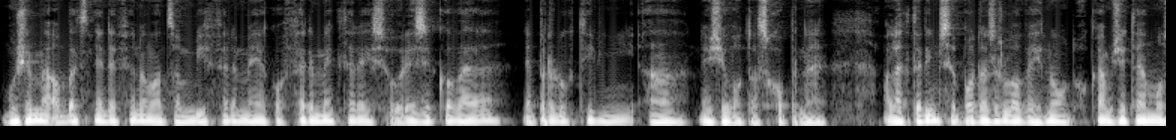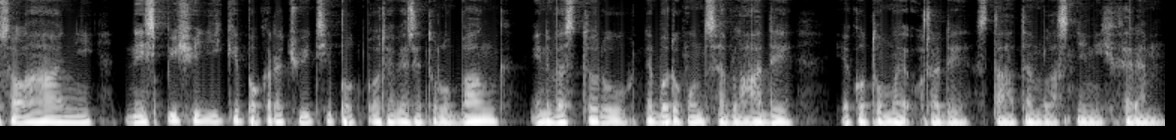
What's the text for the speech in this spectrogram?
můžeme obecně definovat zombie firmy jako firmy, které jsou rizikové, neproduktivní a neživotaschopné, ale kterým se podařilo vyhnout okamžitému selhání nejspíše díky pokračující podpoře věřitelů bank, investorů nebo dokonce vlády, jako tomu je úřady státem vlastněných firm.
